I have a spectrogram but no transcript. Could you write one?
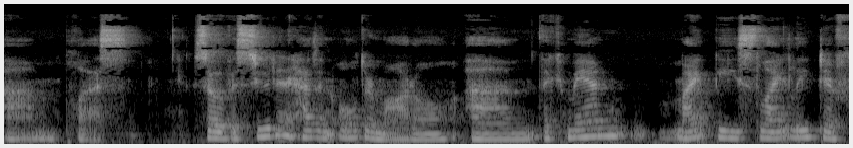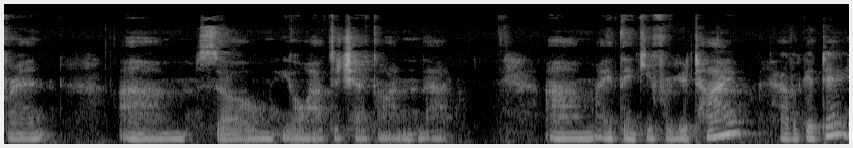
um, Plus. So if a student has an older model, um, the command might be slightly different, um, so you'll have to check on that. Um, I thank you for your time. Have a good day.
